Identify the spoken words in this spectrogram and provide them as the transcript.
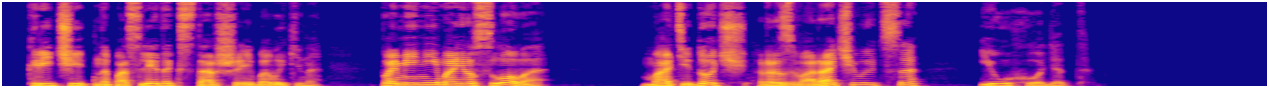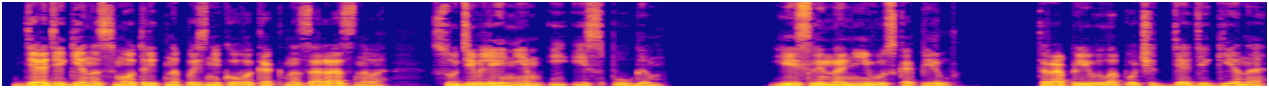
— кричит напоследок старшая Бавыкина. «Помяни мое слово!» Мать и дочь разворачиваются и уходят. Дядя Гена смотрит на Позднякова как на заразного — с удивлением и испугом. Если на Ниву скопил, торопливо лопочет дядя Гена,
